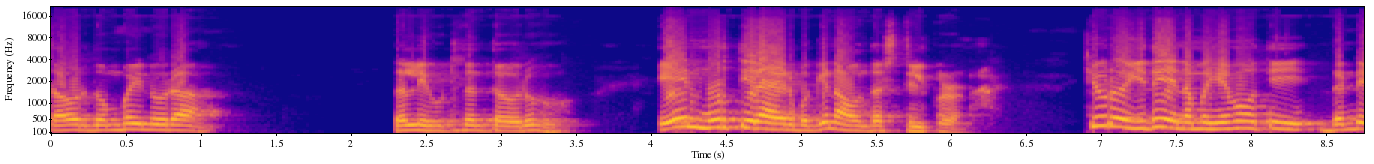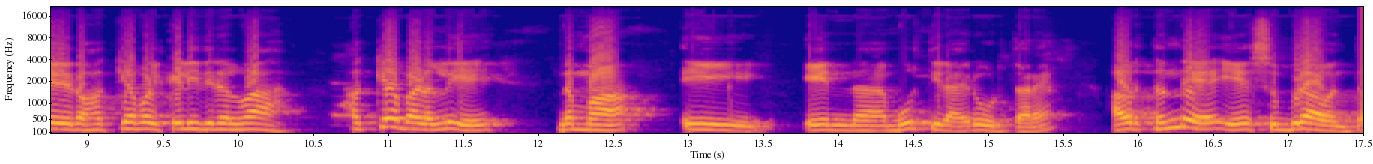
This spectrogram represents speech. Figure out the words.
ಸಾವಿರದ ಒಂಬೈನೂರ ರಲ್ಲಿ ಹುಟ್ಟಿದಂಥವರು ಏನ್ ಮೂರ್ತಿ ರಾಯರ ಬಗ್ಗೆ ನಾವು ಒಂದಷ್ಟು ತಿಳ್ಕೊಳ್ಳೋಣ. ಇವರು ಇದೇ ನಮ್ಮ ಹೇಮಾವತಿ ದಂಡೆಯಲ್ಲಿರೋ ಹಕ್ಕಿಯ ಹಕ್ಕ್ಯಾಬಾಳ್ ಕೇಳಿದಿರಲ್ವಾ ಹಕ್ಕ್ಯಾಬಾಳಲ್ಲಿ ನಮ್ಮ ಈ ಏನ್ ಮೂರ್ತಿರಾಯರು ಹುಡ್ತಾರೆ, ಅವ್ರ ತಂದೆ ಎ ಸುಬ್ರಾವ್ ಅಂತ,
